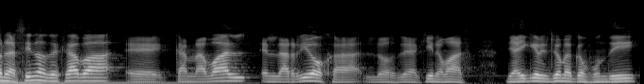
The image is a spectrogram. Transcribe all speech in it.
Bueno, así nos dejaba eh, Carnaval en La Rioja, los de aquí nomás. De ahí que yo me confundí,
